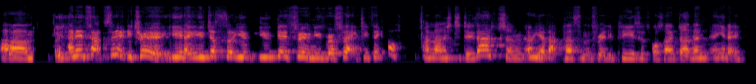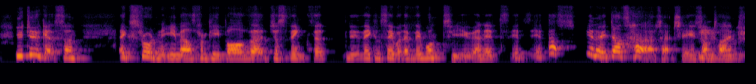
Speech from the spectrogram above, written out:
Um, and it's absolutely true. You know you just sort you you go through and you reflect you think oh I managed to do that, and oh yeah, that person was really pleased with what I've done, and, and you know, you do get some extraordinary emails from people that just think that they can say whatever they want to you and it's it's it does you know it does hurt actually mm. sometimes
